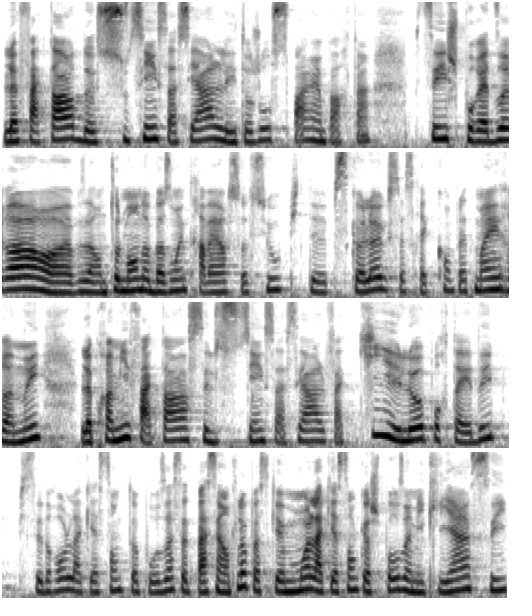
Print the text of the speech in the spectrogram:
le facteur de soutien social est toujours super important. tu sais, je pourrais dire, ah, tout le monde a besoin de travailleurs sociaux puis de psychologues, ce serait complètement erroné. Le premier facteur, c'est le soutien social. Fait qui est là pour t'aider? Puis c'est drôle la question que tu as posée à cette patiente-là parce que moi, la question que je pose à mes clients, c'est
